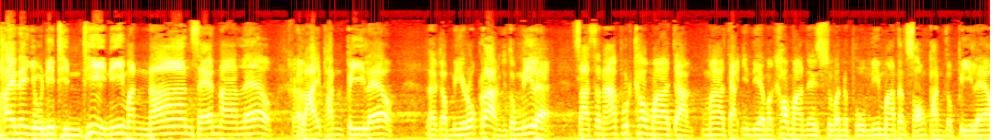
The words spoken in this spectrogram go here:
ไทยในยอยู่ในถิ่นที่นี้มันนานแสนนานแล้วครับหลายพันปีแล้ว แล้วก็มีรกรากอยู่ตรงนี้แหละ ศาสนาพุทธเข้ามาจากมาจากอินเดียมาเข้ามาในสุวรรณภูมินี้มาตั้งสองพันกว่าปีแล้ว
